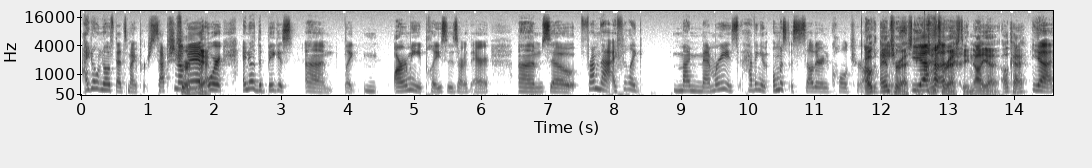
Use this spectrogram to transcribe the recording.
I, don't know if that's my perception Sure, of it yeah. or I know the biggest um like army places are there. Um so from that I feel like my memory is having a, almost a southern culture. Oh, interesting. Yeah. Interesting. Oh, yeah. Okay. Yeah.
